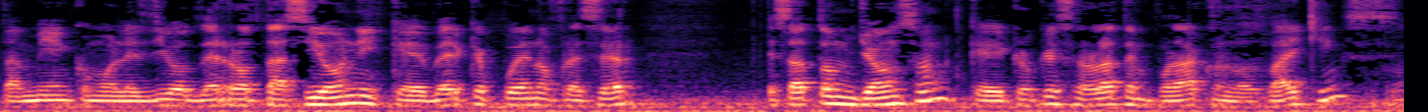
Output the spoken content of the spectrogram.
también, como les digo, de rotación y que ver qué pueden ofrecer. Está Tom Johnson, que creo que cerró la temporada con los Vikings.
